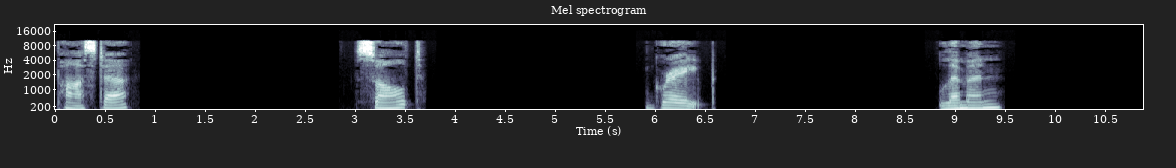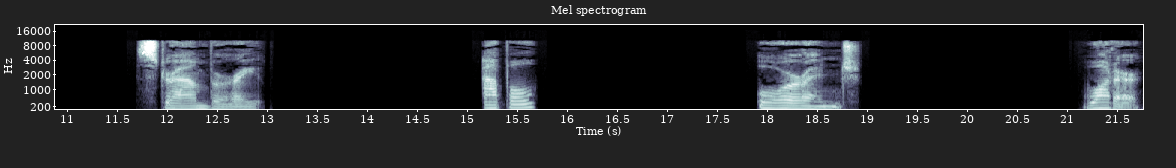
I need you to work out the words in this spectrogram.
Pasta. Salt. Grape. Lemon Strawberry. Apple. Orange. Water.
